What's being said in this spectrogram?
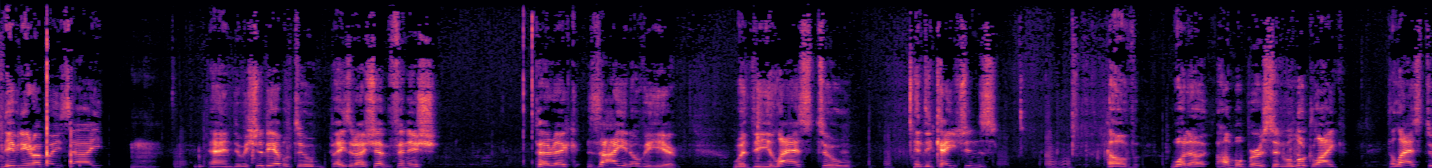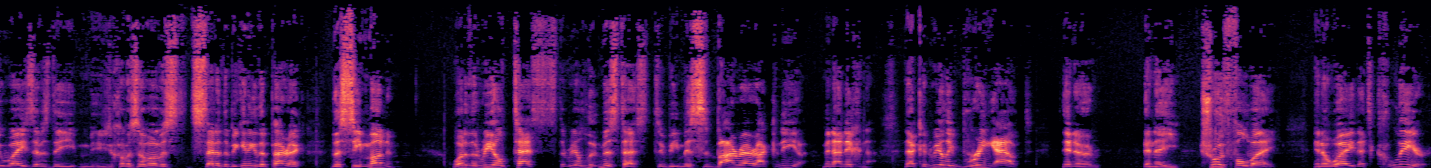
Good evening, Rabbosai. And we should be able to, Bezer Hashem, finish Perek Zion over here with the last two indications of what a humble person will look like. The last two ways, as the Chovos Halevavos said in the beginning of the Perek, the simanim. What are the real tests, the real litmus tests to be misbarer akniya minanichna that could really bring out in a in a truthful way, in a way that's clear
